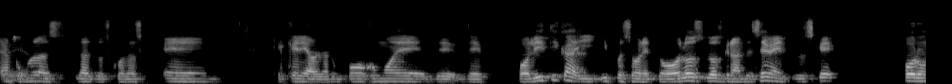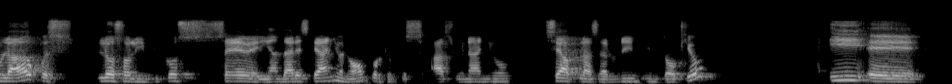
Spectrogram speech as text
Eran como las, las dos cosas eh, que quería hablar un poco como de, de, política y, y, pues sobre todo los, los grandes eventos. Es que, por un lado, pues los Olímpicos se deberían dar este año, ¿no? Porque pues hace un año se aplazaron en, en Tokio y, eh,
